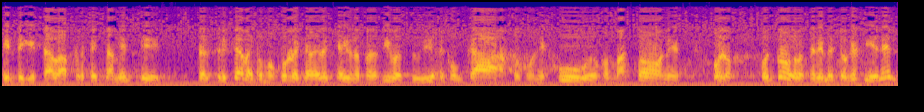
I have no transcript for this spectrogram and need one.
gente que estaba perfectamente pertrechada, como ocurre cada vez que hay un operativo de con casco, con escudo, con bastones, bueno, con todos los elementos que tienen,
